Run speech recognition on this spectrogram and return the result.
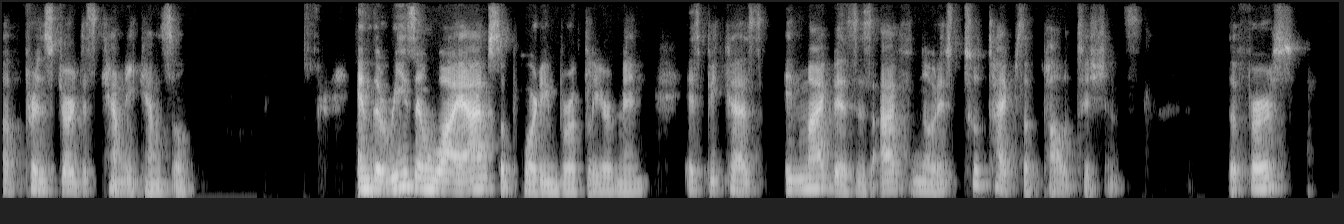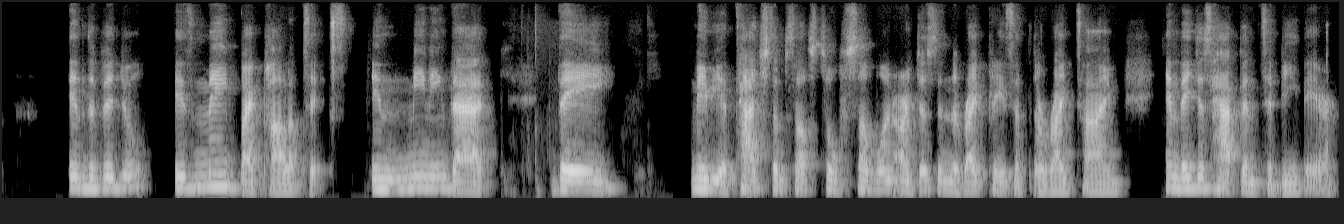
of Prince George's County Council. And the reason why I'm supporting Brooke Lierman is because in my business, I've noticed two types of politicians. The first individual is made by politics in meaning that they maybe attach themselves to someone or just in the right place at the right time and they just happen to be there.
